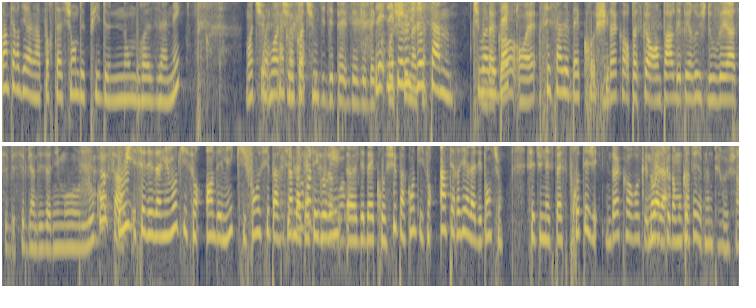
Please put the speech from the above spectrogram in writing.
interdits à l'importation depuis de nombreuses années. Moi, tu, Ouais, moi tu, 50 quand tu me dis des, des, des becs Les, les crochus, perruches de machin- Sam, tu vois le bec ouais. C'est ça le bec crochu. D'accord, parce qu'on parle des perruches d'UVA, c'est bien des animaux locaux, ça Oui, c'est des animaux qui sont endémiques, qui font aussi partie de la le droit de les catégorie euh, des becs crochus. Par contre, ils sont interdits à la détention. C'est une espèce protégée. D'accord, ok. Non, Voilà. parce que dans mon quartier, il y a plein de perruches. hein.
